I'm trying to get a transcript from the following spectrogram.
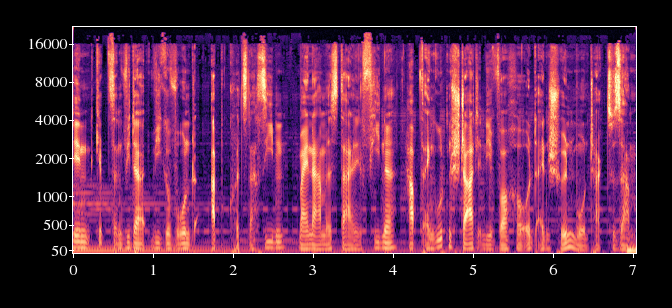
Den gibt es dann wieder wie gewohnt ab kurz nach sieben. Mein Name ist Daniel Fiene. Habt einen guten Start in die Woche und einen schönen Montag zusammen.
